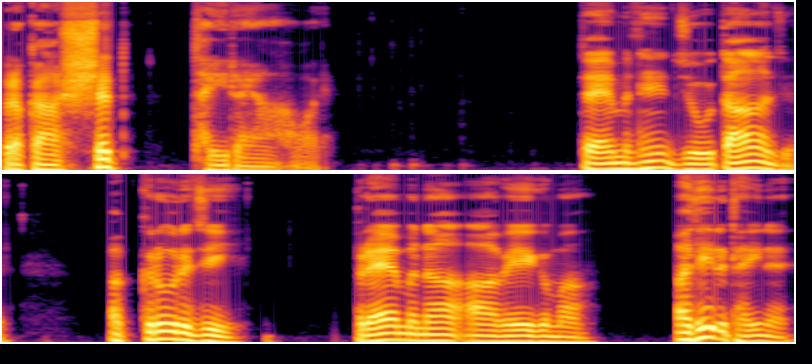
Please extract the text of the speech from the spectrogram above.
પ્રકાશિત થઈ રહ્યા હોય. તેમને જોતાં જ અક્રૂરજી પ્રેમના આવેગમાં અધીર થઈને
